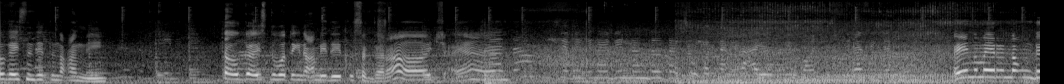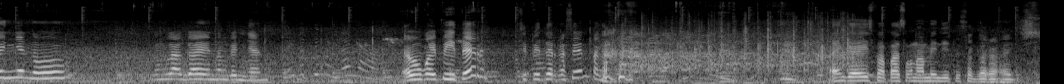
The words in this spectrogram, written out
So guys, nandito na kami. So guys, dumating na kami dito sa garage. Ayan. 7-Eleven lang daw tayo. Sukat na nila. Ayaw mo yung mga sisira. Tingnan mo. Ayun na mayroon akong ganyan, oh. Yung lagayan ng ganyan. Ewan ko kay Peter. Si Peter kasi, ang tagal. Ayun guys, papasok namin dito sa garage.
